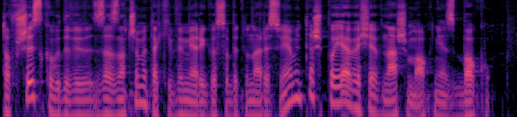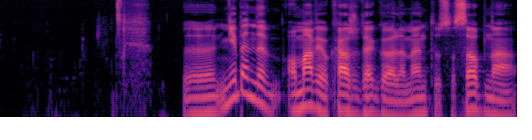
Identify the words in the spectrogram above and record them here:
To wszystko, gdy zaznaczymy taki wymiar i go sobie tu narysujemy, też pojawia się w naszym oknie z boku. Y, Nie będę omawiał każdego elementu z osobna.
